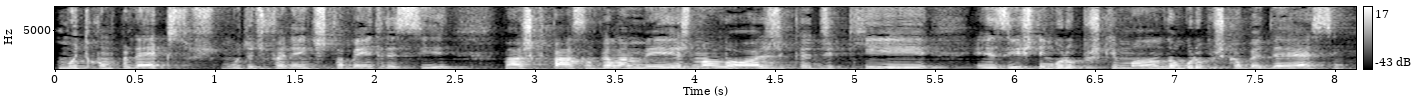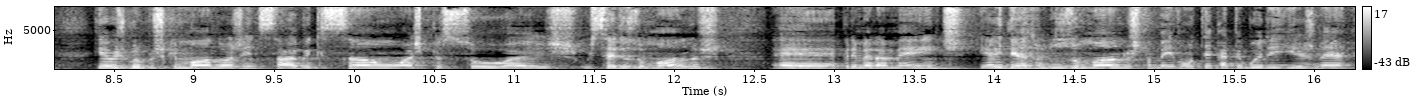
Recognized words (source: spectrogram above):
muito complexos, muito diferentes também entre si, mas que passam pela mesma lógica de que existem grupos que mandam, grupos que obedecem, e os grupos que mandam a gente sabe que são as pessoas, os seres humanos, é, primeiramente, e aí dentro dos humanos também vão ter categorias, né,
